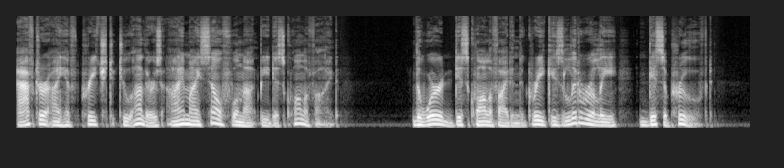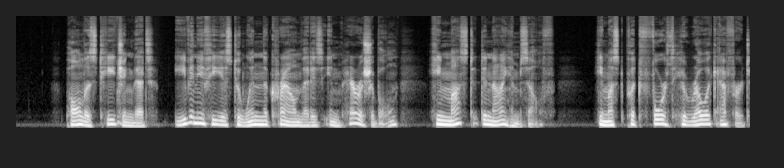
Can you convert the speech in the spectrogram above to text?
after I have preached to others, I myself will not be disqualified. The word disqualified in the Greek is literally disapproved. Paul is teaching that even if he is to win the crown that is imperishable, he must deny himself. He must put forth heroic effort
